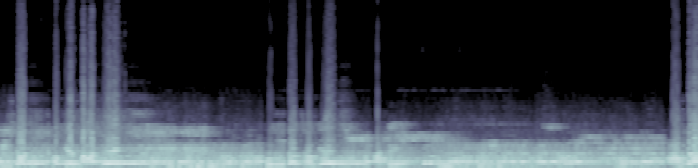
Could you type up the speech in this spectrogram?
কৃষক ঠকে মাঠে, ভোক্তা ঠকে হাটে। আমরা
